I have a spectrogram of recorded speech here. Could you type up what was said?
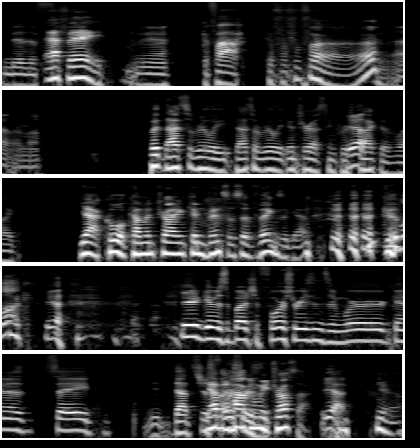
The, the, FA. yeah. Gaffa. But I don't know. But that's a really that's a really interesting perspective. Like, yeah, cool. Come and try and convince us of things again. Good luck. Yeah. You're gonna give us a bunch of force reasons, and we're gonna say that's just yeah, but how can we trust that? Yeah, You know.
